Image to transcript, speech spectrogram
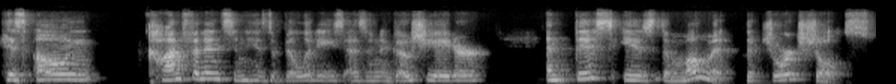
his own confidence in his abilities as a negotiator. And this is the moment that George Shultz,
